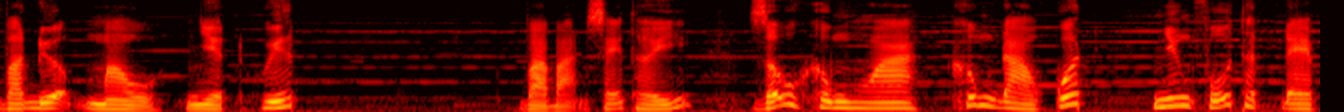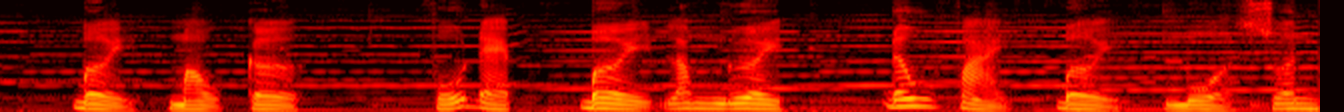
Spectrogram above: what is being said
và đượm màu nhiệt huyết. Và bạn sẽ thấy, dẫu không hoa, không đào quất, nhưng phố thật đẹp, bởi màu cờ, phố đẹp bởi lòng người, đâu phải bởi mùa xuân.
